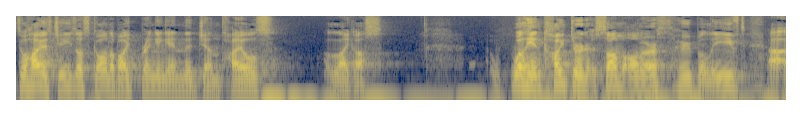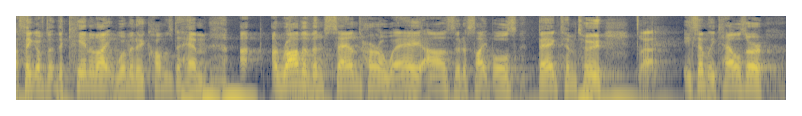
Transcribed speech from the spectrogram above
So, how has Jesus gone about bringing in the Gentiles like us? Well, he encountered some on earth who believed. Uh, think of the, the, Canaanite woman who comes to him, uh, and rather than send her away as the disciples begged him to, uh, he simply tells her,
